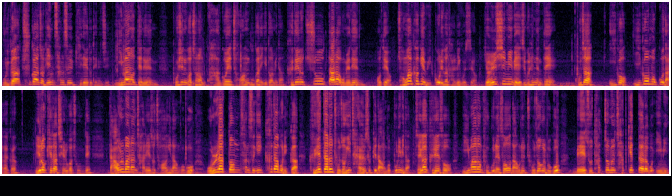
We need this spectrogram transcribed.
우리가 추가적인 상승을 기대해도 되는지. 2만 원대는 보시는 것처럼 과거의 저항 구간이기도 합니다. 그대로 쭉 따라오면은 어때요? 정확하게 윗꼬리가 달리고 있어요. 열심히 매집을 했는데 고작 이거 이거 먹고 나갈까요? 이렇게나 재료가 좋은데 나올 만한 자리에서 저항이 나온 거고 올랐던 상승이 크다 보니까 그에 따른 조정이 자연스럽게 나온 것 뿐입니다. 제가 그래서 2만 원 부근에서 나오는 조정을 보고 매수 타점을 잡겠다라고 이미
